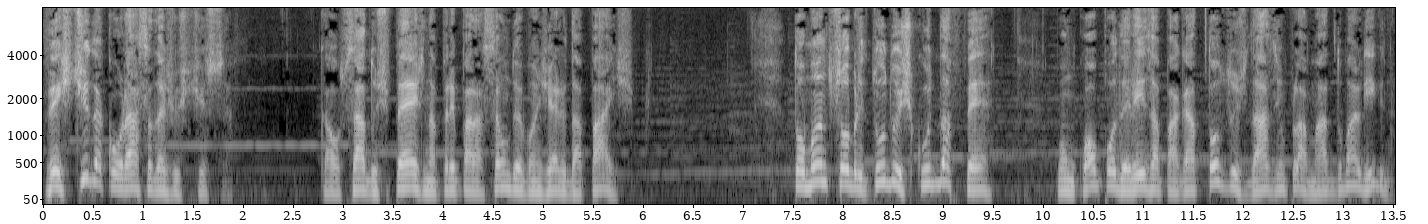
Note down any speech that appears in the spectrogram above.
vestida a couraça da justiça, calçado os pés na preparação do evangelho da paz, tomando sobretudo o escudo da fé, com o qual podereis apagar todos os dados inflamados do maligno.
